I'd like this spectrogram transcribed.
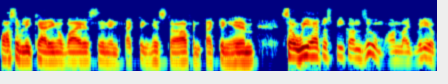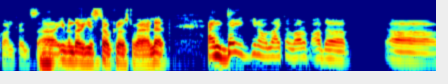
possibly carrying a virus and infecting his staff, infecting him. So we had to speak on Zoom, on like video conference, uh, even though he's so close to where I live. And they, you know, like a lot of other uh,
